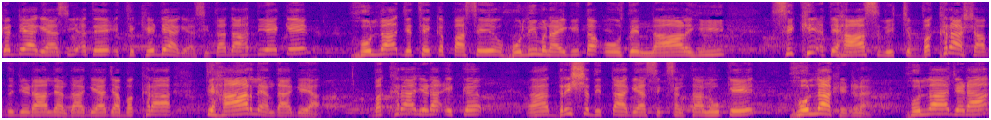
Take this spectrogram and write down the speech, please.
ਕੱਢਿਆ ਗਿਆ ਸੀ ਅਤੇ ਇੱਥੇ ਖੇਡਿਆ ਗਿਆ ਸੀ। ਤਾਂ ਦੱਸ ਦਈਏ ਕਿ ਹੋਲਾ ਜਿੱਥੇ ਇੱਕ ਪਾਸੇ ਹੋਲੀ ਮਨਾਈ ਗਈ ਤਾਂ ਉਸ ਦੇ ਨਾਲ ਹੀ ਸਿੱਖੀ ਇਤਿਹਾਸ ਵਿੱਚ ਵੱਖਰਾ ਸ਼ਬਦ ਜਿਹੜਾ ਲਿਆਂਦਾ ਗਿਆ ਜਾਂ ਵੱਖਰਾ ਤਿਹਾਰ ਲਿਆਂਦਾ ਗਿਆ। ਵੱਖਰਾ ਜਿਹੜਾ ਇੱਕ ਦ੍ਰਿਸ਼ ਦਿੱਤਾ ਗਿਆ ਸਿੱਖ ਸੰਗਤਾਂ ਨੂੰ ਕਿ ਹੋਲਾ ਖੇਡਣਾ ਹੈ। ਹੋਲਾ ਜਿਹੜਾ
